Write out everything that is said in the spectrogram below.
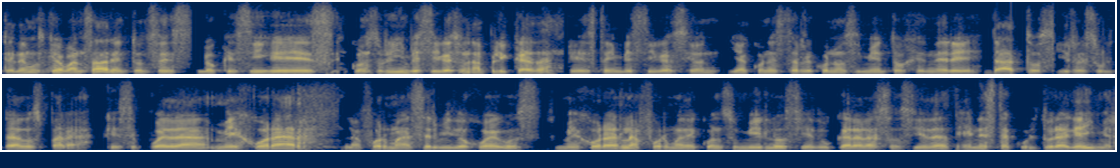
tenemos que avanzar, entonces lo que sigue es construir investigación aplicada, que esta investigación ya con este reconocimiento genere datos y resultados para que se pueda mejorar la forma de hacer videojuegos, mejorar la forma de consumirlos y educar a la sociedad en esta cultura gamer.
